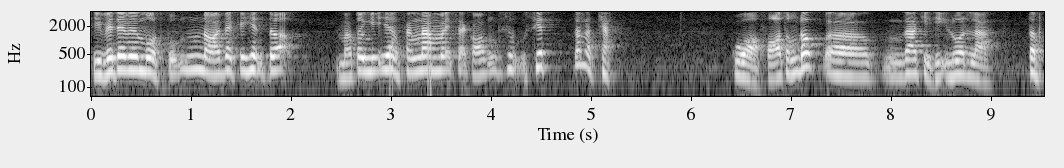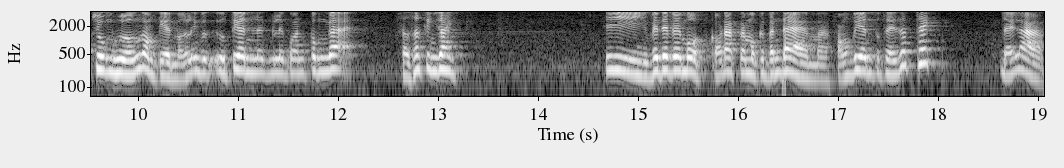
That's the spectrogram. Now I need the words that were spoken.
thì VTV1 cũng nói về cái hiện tượng mà tôi nghĩ rằng sang năm ấy sẽ có sự siết rất là chặt của phó thống đốc uh, ra chỉ thị luôn là tập trung hướng dòng tiền vào lĩnh vực ưu tiên liên quan công nghệ, sản xuất kinh doanh. Thế thì VTV1 có đặt ra một cái vấn đề mà phóng viên tôi thấy rất thích. Đấy là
